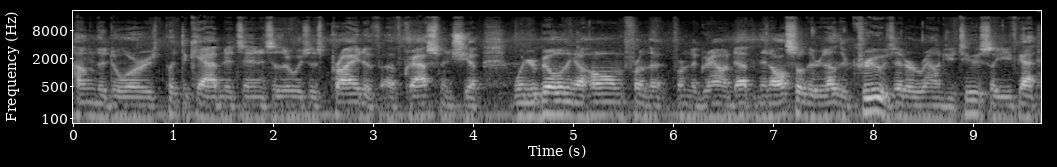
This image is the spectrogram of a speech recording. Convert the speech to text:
hung the doors put the cabinets in and so there was this pride of, of craftsmanship. When you're building a home from the from the ground up and then also there's other crews that are around you too so you've got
